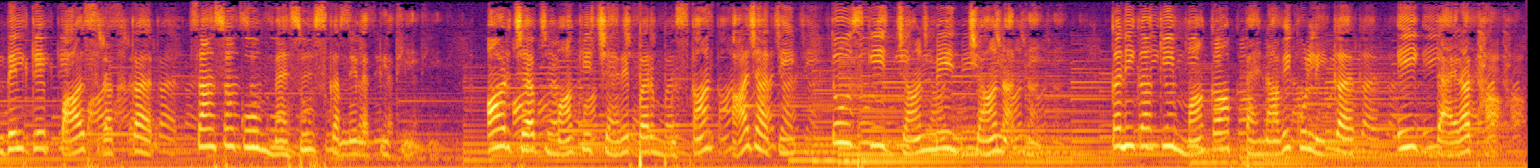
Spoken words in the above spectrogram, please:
दिल के पास रखकर सांसों को महसूस करने लगती थी। और जब माँ के चेहरे पर मुस्कान आ जाती तो उसकी जान में जान आती। कनिका की माँ का पहनावे को लेकर एक दायरा था,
